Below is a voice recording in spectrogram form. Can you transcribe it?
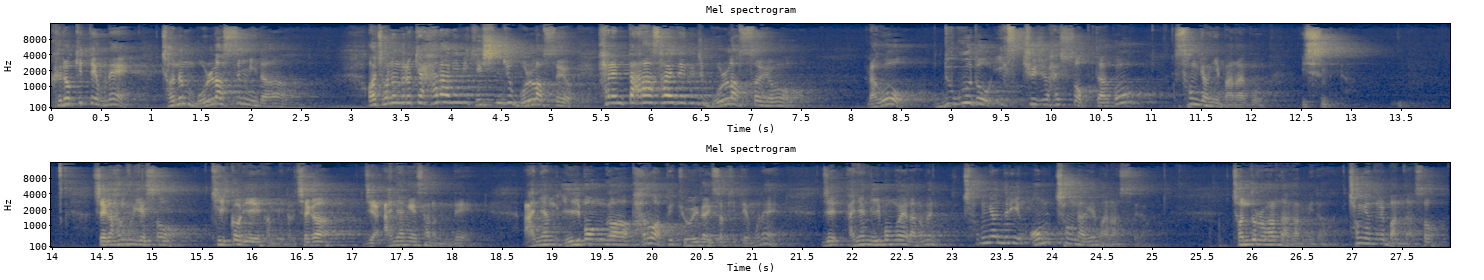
그렇기 때문에 저는 몰랐습니다. 아, 저는 그렇게 하나님이 계신 줄 몰랐어요. 하나님 따라 사야 되는지 몰랐어요. 라고 누구도 excuse 할 수 없다고 성경이 말하고 있습니다. 제가 한국에서 길거리에 갑니다. 제가 이제 안양에 살았는데 안양 1번가 바로 앞에 교회가 있었기 때문에 이제 안양 1번가에 나가면 청년들이 엄청나게 많았어요. 전도를 하러 나갑니다. 청년들을 만나서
